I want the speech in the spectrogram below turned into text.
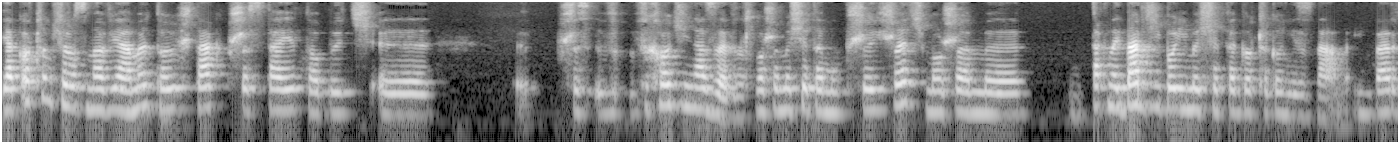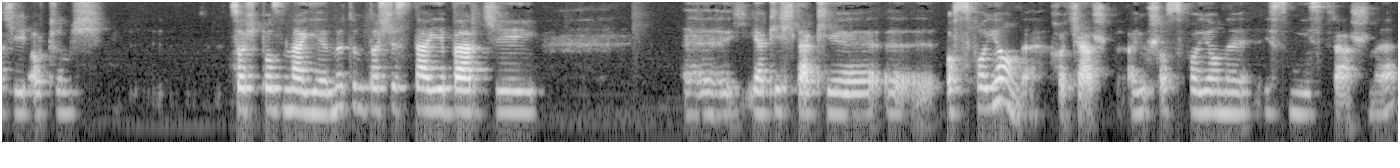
jak o czymś rozmawiamy, to już tak przestaje to być, y, wychodzi na zewnątrz. Możemy się temu przyjrzeć, możemy, tak najbardziej boimy się tego, czego nie znamy. Im bardziej o czymś coś poznajemy, tym to się staje bardziej y, jakieś takie y, oswojone chociażby, a już oswojone jest mniej straszne.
